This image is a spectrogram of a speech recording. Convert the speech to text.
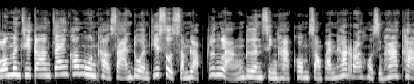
กรมบัญชีกลางแจ้งข้อมูลข่าวสารด่วนที่สุดสำหรับครึ่งหลังเดือนสิงหาคม 2565 ค่ะ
